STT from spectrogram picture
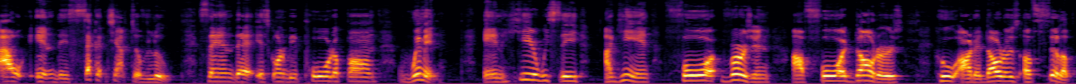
out in the second chapter of Luke saying that it's going to be poured upon women. And here we see again four version of four daughters who are the daughters of Philip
